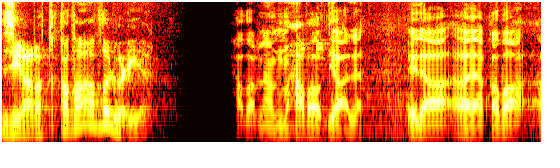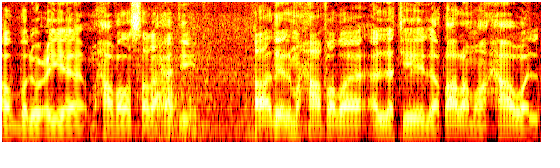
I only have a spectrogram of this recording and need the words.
زيارة قضاء الضلوعية. حضرنا من محافظة ديالى إلى آه، قضاء الضلوعية محافظة صلاح الدين. هذه المحافظة التي لطالما حاول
